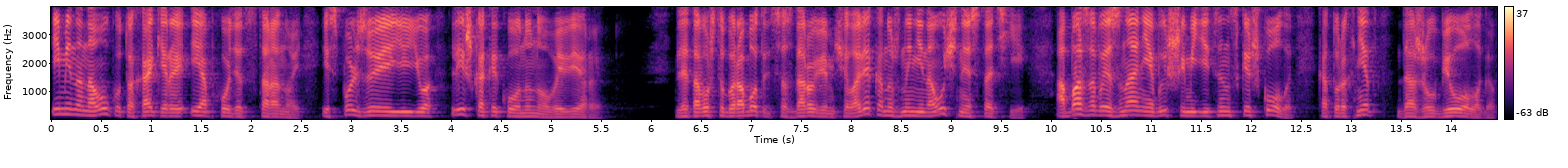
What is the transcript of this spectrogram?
именно науку-то хакеры и обходят стороной, используя ее лишь как икону новой веры. Для того, чтобы работать со здоровьем человека, нужны не научные статьи, а базовые знания высшей медицинской школы, которых нет даже у биологов.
